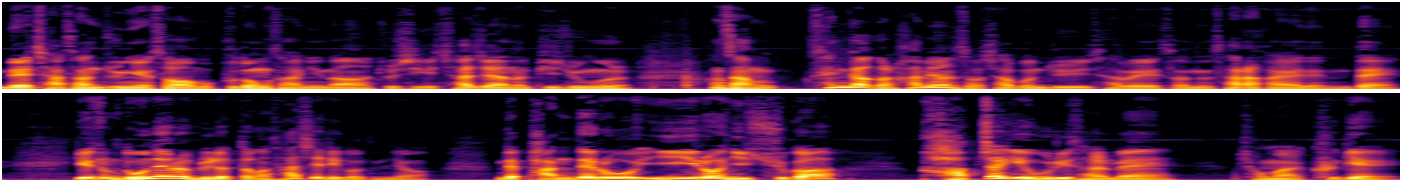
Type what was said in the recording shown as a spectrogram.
내 자산 중에서 뭐 부동산이나 주식이 차지하는 비중을 항상 생각을 하면서 자본주의 사회에서는 살아가야 되는데 이게 좀 논외로 밀렸던 건 사실이거든요. 근데 반대로 이런 이슈가 갑자기 우리 삶에 정말 크게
